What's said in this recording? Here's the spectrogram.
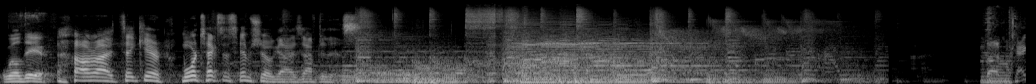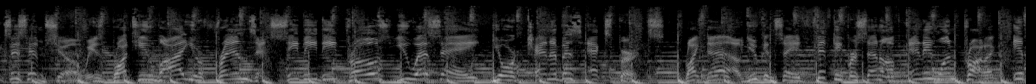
will do. All right, take care. More Texas Hemp Show, guys. After this. Texas Hemp Show is brought to you by your friends at CBD Pros USA, your cannabis experts. Right now, you can save 50% off any one product if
